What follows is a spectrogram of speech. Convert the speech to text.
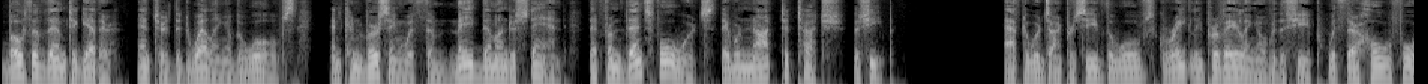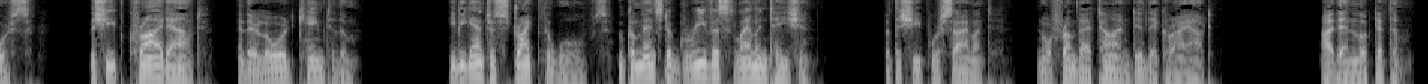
Both of them together entered the dwelling of the wolves, and conversing with them made them understand that from thenceforwards they were not to touch the sheep. Afterwards I perceived the wolves greatly prevailing over the sheep with their whole force, the sheep cried out, and their lord came to them. He began to strike the wolves, who commenced a grievous lamentation. But the sheep were silent, nor from that time did they cry out. I then looked at them,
